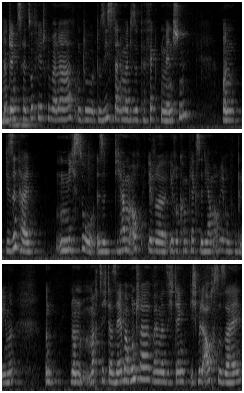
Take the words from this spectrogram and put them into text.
Du denkst halt so viel drüber nach und du, du siehst dann immer diese perfekten Menschen und die sind halt nicht so. Also die haben auch ihre, ihre Komplexe, die haben auch ihre Probleme. Und man macht sich da selber runter, weil man sich denkt, ich will auch so sein.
